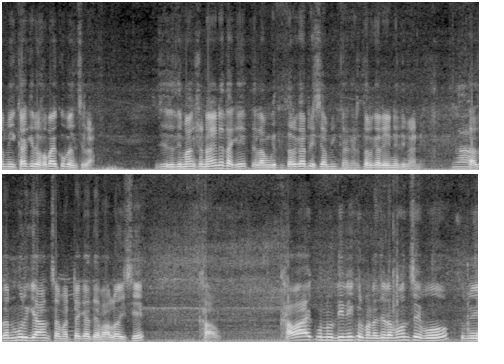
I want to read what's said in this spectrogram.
আমি কাকির হবাই কোবেনছিলাম যে যদি মাংস না এনে থাকে তাহলে আমাকে তো তরকারি রয়েছে আমি কাকার তরকারি এনে দিই মানে তাজন মুরগি আনছে আমার টাকা দিয়ে ভালো হয়েছে খাও। খাওয়াই কোনো দিনই করবা না যেটা মন চাইব তুমি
